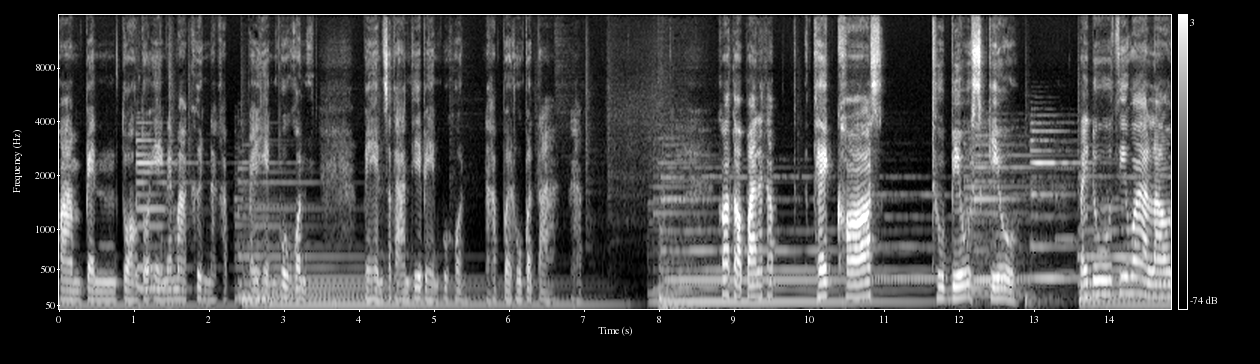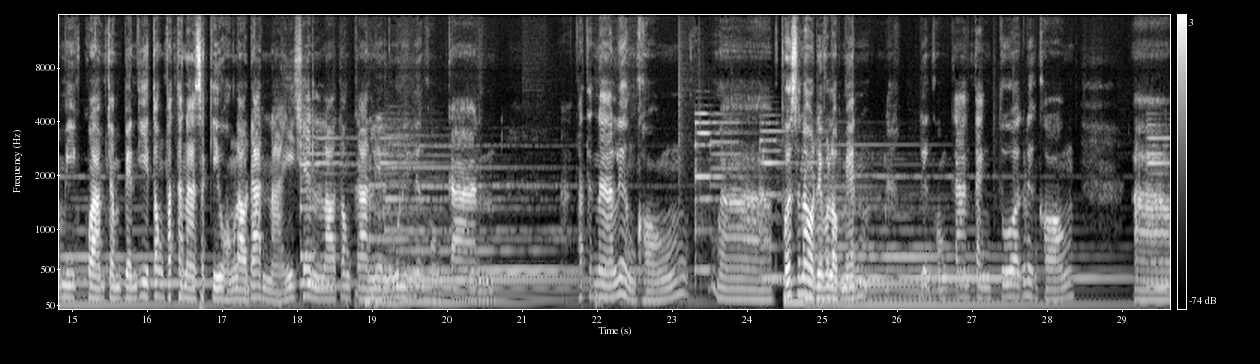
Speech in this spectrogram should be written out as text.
ความเป็นตัวของตัวเองได้มากขึ้นนะครับ ไปเห็นผู้คน ไปเห็นสถานที่ไปเห็นผู้คนนะครับ เปิดหูเปิดตานะครับข้อต่อไปนะครับ take course to build skill ไปดูที่ว่าเรามีความจำเป็นที่ต้องพัฒนาสกิลของเราด้านไหน เช่นเราต้องการเรียนรู้ในเรื่องของการพัฒนาเรื่องของอ personal development เรื่องของการแต่งตัวเรื่องของอา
